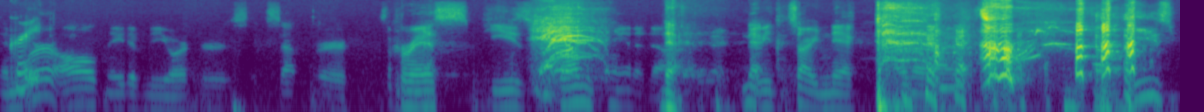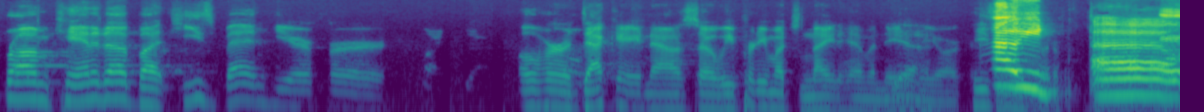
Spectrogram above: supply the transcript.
And Great. we're all native New Yorkers except for Chris. He's from Canada. Yeah. Nick. I mean, sorry, Nick. he's from Canada, but he's been here for over a decade now, so we pretty much knight him a native yeah. New York. He's oh, you. Oh,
